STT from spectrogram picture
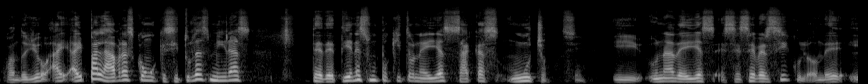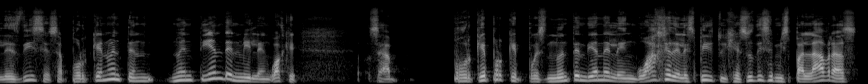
cuando yo, hay, hay palabras como que si tú las miras, te detienes un poquito en ellas, sacas mucho. Sí. Y una de ellas es ese versículo donde les dice, o sea, ¿por qué no, no entienden mi lenguaje? O sea, ¿por qué? Porque pues no entendían el lenguaje del Espíritu. Y Jesús dice, mis palabras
